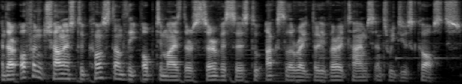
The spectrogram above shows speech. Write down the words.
and are often challenged to constantly optimize their services to accelerate delivery times and reduce costs.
